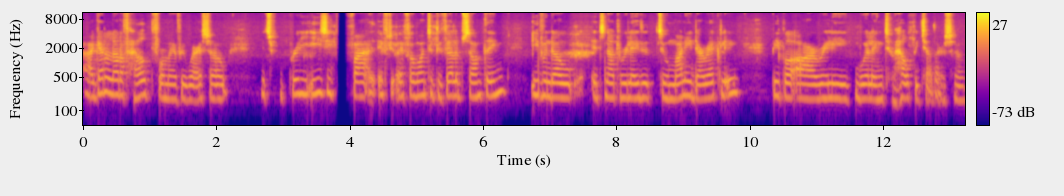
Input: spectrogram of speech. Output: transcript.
I get a lot of help from everywhere. So it's pretty easy to find if if I want to develop something, even though it's not related to money directly people are really willing to help each other. So,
